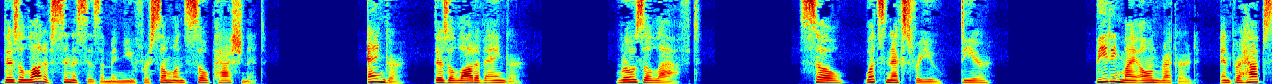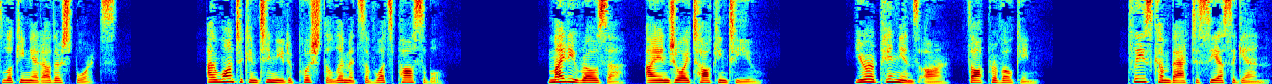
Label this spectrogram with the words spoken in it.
there's a lot of cynicism in you for someone so passionate. Anger, there's a lot of anger. Rosa laughed. So, what's next for you, dear? Beating my own record, and perhaps looking at other sports. I want to continue to push the limits of what's possible. Mighty Rosa, I enjoy talking to you. Your opinions are thought provoking. Please come back to see us again.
